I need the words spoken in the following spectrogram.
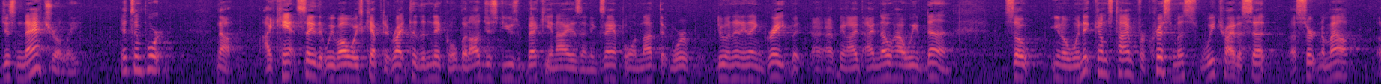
just naturally, it's important. Now, I can't say that we've always kept it right to the nickel, but I'll just use Becky and I as an example, and not that we're doing anything great, but I, I mean, I, I know how we've done. So, you know, when it comes time for Christmas, we try to set a certain amount, uh,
